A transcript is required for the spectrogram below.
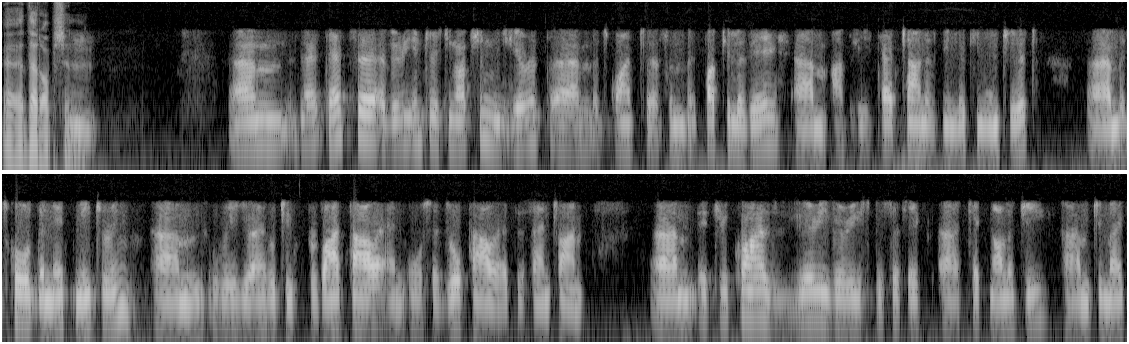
uh, that option? Mm. Um, that, that's a, a, very interesting option in Europe. Um, it's quite uh, popular there. Um, I believe Cape Town has been looking into it. Um, it's called the net metering, um, where you're able to provide power and also draw power at the same time. Um, it requires very, very specific uh, technology to make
